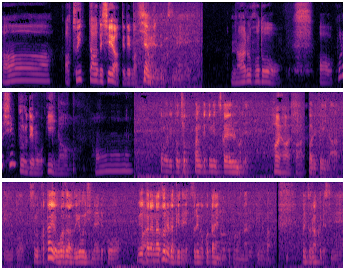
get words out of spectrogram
ああ。あ、ツイッターでシェアって出ます視野もね。出てますね。なるほど。あこれシンプルでもいいな。ああ。割と直感的に使えるので、はいはいはい。割といいなっていうのと、その答えをわざわざ用意しないで、こう、上からなぞるだけで、それが答えのところになるっていうのが、割と楽ですね。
